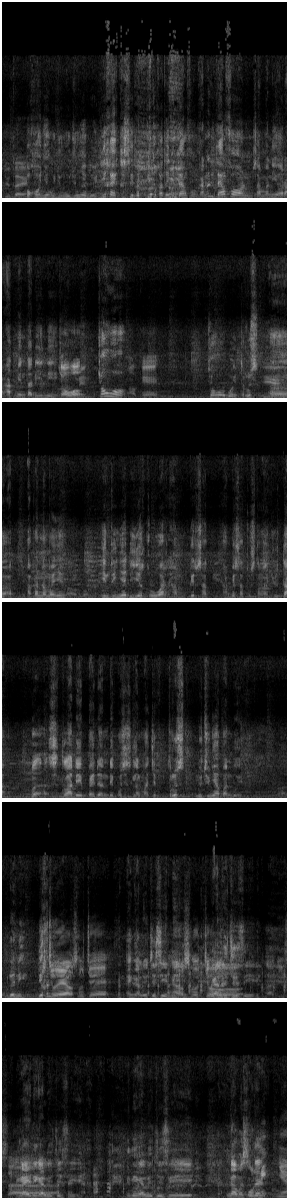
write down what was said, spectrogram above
juta ya? Pokoknya ujung-ujungnya boy dia kayak kesirep gitu katanya di telepon. Karena di telepon sama nih orang admin tadi ini. Cowok. Admin. cowok. Oke. cowok boy. Terus Iya. eh, ap- apa namanya? Telepon. intinya dia keluar hampir sat- hampir satu setengah juta setelah DP dan deposit segala macem. Terus lucunya apaan boy udah nih. Dia kan Lucu ya, harus lucu ya. eh nggak lucu sih ini. Harus lucu. nggak lucu sih. Nggak bisa. nggak ini nggak lucu sih. Ini nggak lucu sih. Nggak maksudnya Uniknya,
